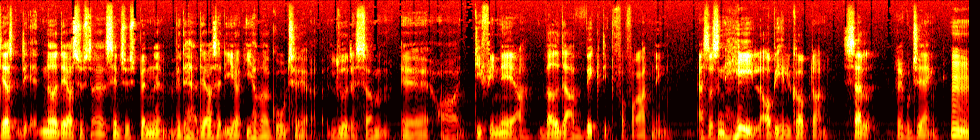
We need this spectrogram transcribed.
Det er også, det, noget af det, jeg også synes, der er sindssygt spændende ved det her, det er også, at I, har- I har været gode til, lyder det som, øh, at definere, hvad der er vigtigt for forretningen. Altså sådan helt op i helikopteren. Salg, rekruttering. mm.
